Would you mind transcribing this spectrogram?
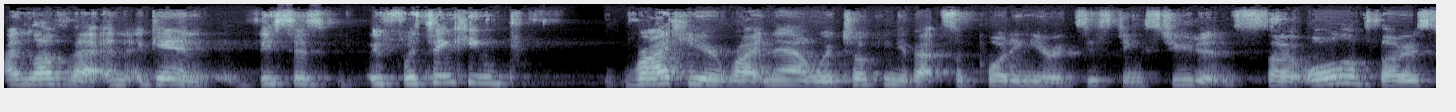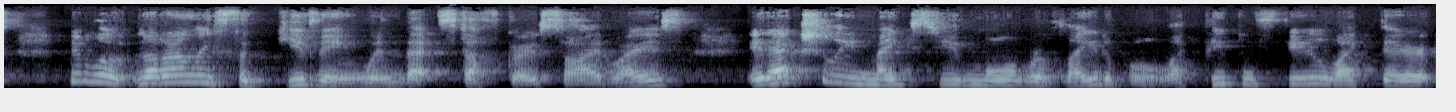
I love that. And again, this is if we're thinking right here, right now, we're talking about supporting your existing students. So all of those people are not only forgiving when that stuff goes sideways, it actually makes you more relatable. Like people feel like they're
